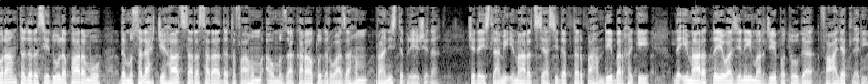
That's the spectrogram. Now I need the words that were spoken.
مرام ته د رسېدو لپاره مو د مسلح جهاد سره سره د تفاهم او مذاکراتو دروازه هم پرانیسته پرېښې ده چې د اسلامي امارت سیاسي دفتر په همدې برخه کې د امارت د یوازینۍ مرجع په توګه فعالیت لري.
